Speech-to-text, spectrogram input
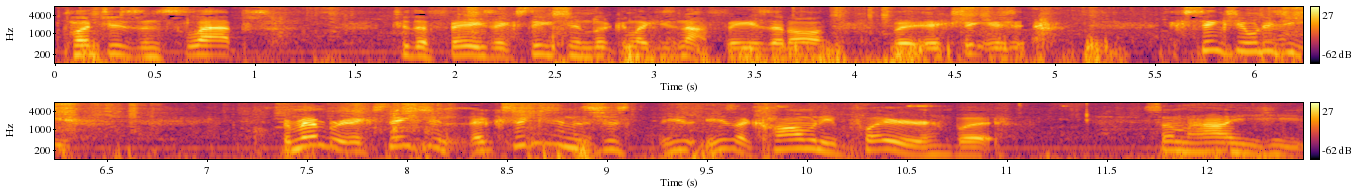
punches and slaps to the face. Extinction looking like he's not phased at all. But Extinction, Extinction, what is he? Remember, Extinction, Extinction is just, he, he's a comedy player, but somehow he, he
